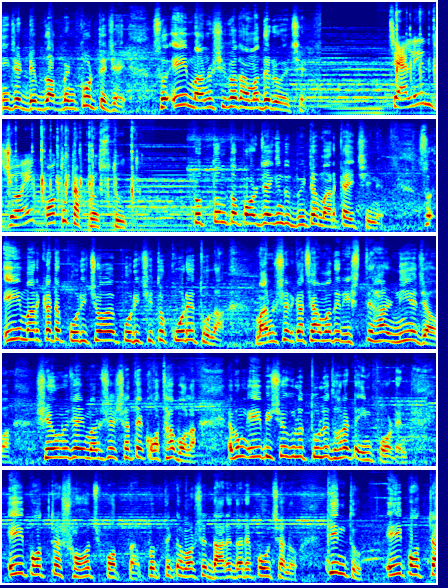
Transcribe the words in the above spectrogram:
নিজের ডেভেলপমেন্ট করতে চাই। সো এই মানসিকতা আমাদের রয়েছে। চ্যালেঞ্জ জয়ে কতটা প্রস্তুত? প্রত্যন্ত পর্যায়ে কিন্তু দুইটা মার্কাই চিনে। সো এই মার্কাটা পরিচয়, পরিচিত করে তোলা, মানুষের কাছে আমাদের ইশতেহার নিয়ে যাওয়া, সে অনুযায়ী মানুষের সাথে কথা বলা এবং এই বিষয়গুলো তুলে ধরাটা ইম্পর্টেন্ট এই পথটা সহজ পথ না, প্রত্যেকটা মানুষের দ্বারে দ্বারে পৌঁছানো। কিন্তু এই পথটা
